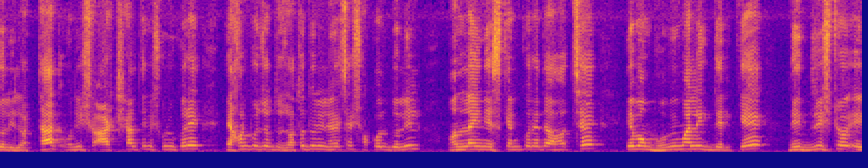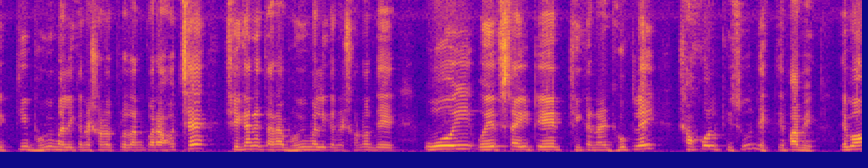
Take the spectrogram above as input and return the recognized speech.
দলিল, অর্থাৎ উনিশশো আট সাল থেকে শুরু করে এখন পর্যন্ত যত দলিল হয়েছে, সকল দলিল অনলাইনে স্ক্যান করে দেওয়া হচ্ছে এবং ভূমি মালিকদেরকে নির্দিষ্ট একটি ভূমি মালিকানা সনদ প্রদান করা হচ্ছে। সেখানে তারা ভূমি মালিকানা সনদে ওই ওয়েবসাইটের ঠিকানায় ঢুকলেই সকল কিছু দেখতে পাবে এবং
